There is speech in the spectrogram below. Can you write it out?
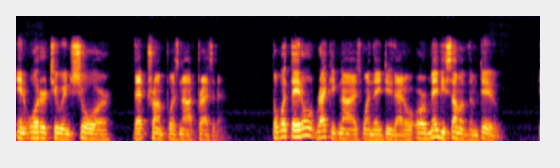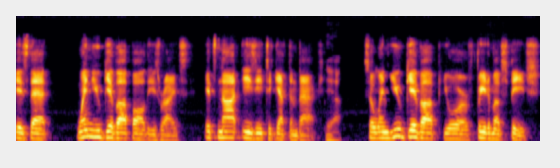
in order to ensure that Trump was not president. But what they don't recognize when they do that, or, or maybe some of them do, is that when you give up all these rights, it's not easy to get them back. Yeah. So when you give up your freedom of speech,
